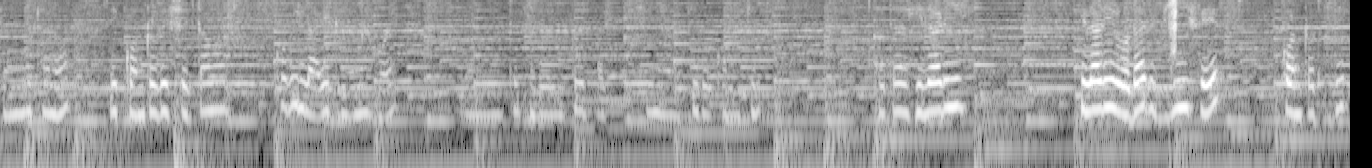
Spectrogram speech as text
জানি কেন এই কন্ট্রোলের শেডটা আমার খুবই লাইট মনে হয় ঠিক বলতে পারছি না কীরকম কি। এটা Hilary Hilary Rhoda V face control stick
